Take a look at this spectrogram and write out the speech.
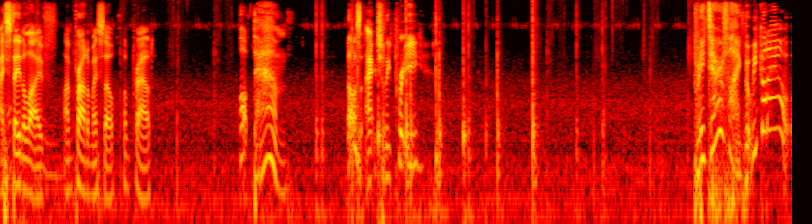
I stayed alive. I'm proud of myself. I'm proud. Oh damn! That was actually pretty, pretty terrifying. But we got out.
